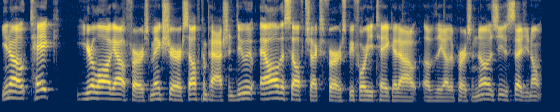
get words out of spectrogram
you know, take your log out first. Make sure self compassion. Do all the self checks first before you take it out of the other person. Notice Jesus said you don't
